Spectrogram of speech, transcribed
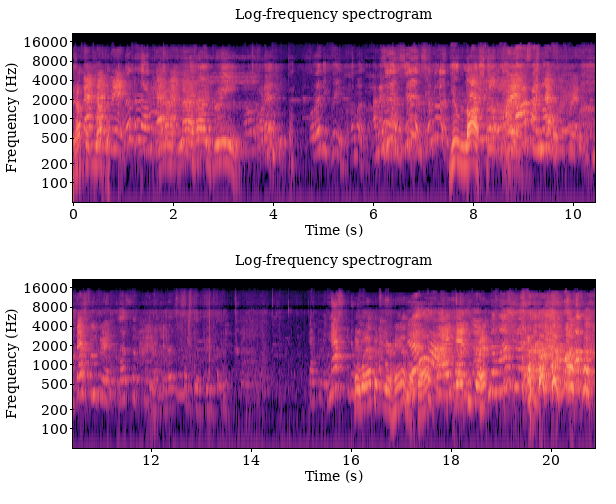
You have to, That's you have to, angry. Left hand Left, left hand green. already. Already green. Come on. And then Zin, Zin, come on. You lost. Green. I know. That's food green. Left foot green. Okay, that's plenty green. Hey, what happened to your hand, Yeah. LaFleur? White You gotta and, keep your hand.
